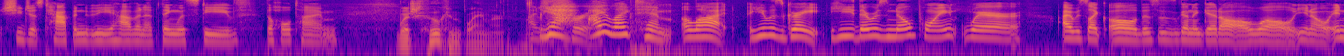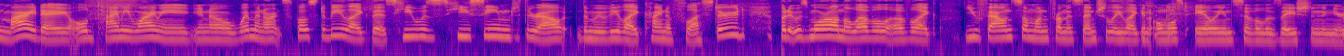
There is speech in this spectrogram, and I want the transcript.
she just happened to be having a thing with Steve the whole time. Which, who can blame her? I mean, Yeah, true. I liked him a lot. He was great. He there was no point where I was like, "Oh, this is gonna get all well." You know, in my day, old timey wimey, you know, women aren't supposed to be like this. He was. He seemed throughout the movie like kind of flustered, but it was more on the level of like you found someone from essentially like an almost alien civilization, and you're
